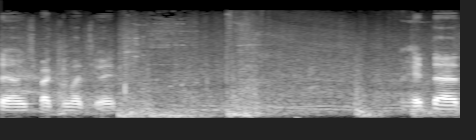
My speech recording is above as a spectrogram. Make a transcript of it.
Say I'm expecting my teammate. Hit that.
